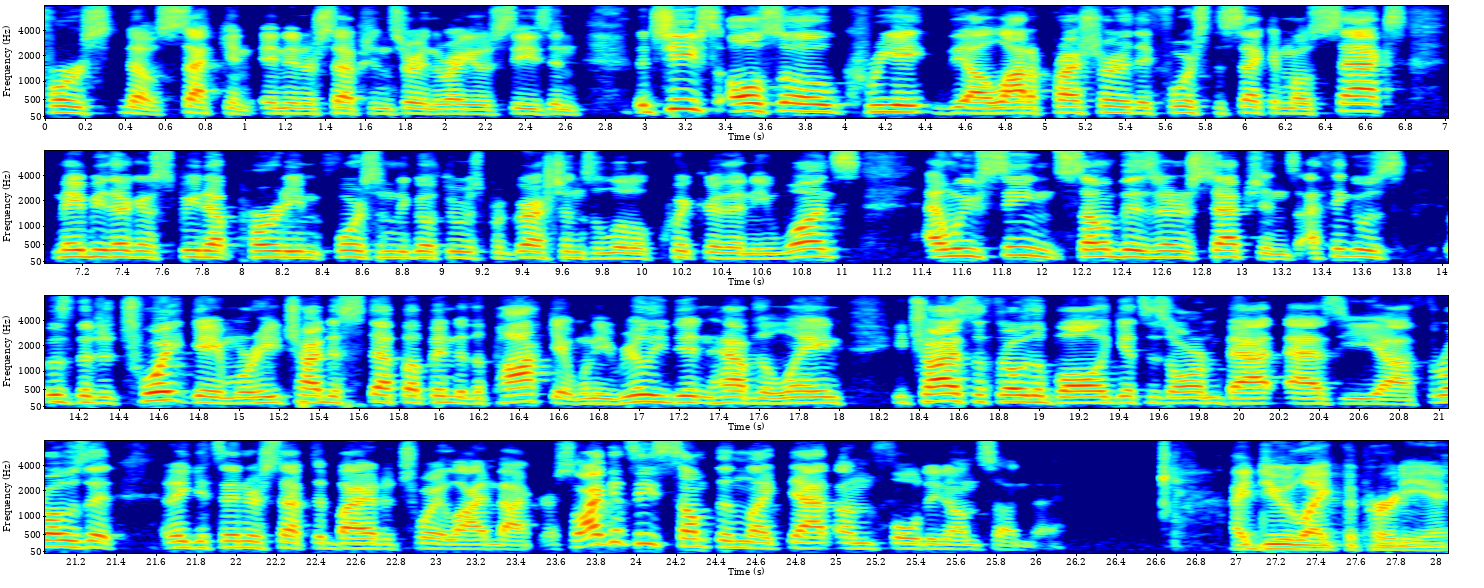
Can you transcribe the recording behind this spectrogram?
first, no, second in interceptions during the regular season. The Chiefs also create the, a lot of pressure. They force the second most sacks. Maybe they're going to speed up Purdy force him to go through his progressions a little quicker than he wants. And we've seen some of his interceptions. I think it was it was the Detroit game where he tried to step up into the pocket when he really didn't have the lane. He tries to throw the ball, he gets his arm bat as he uh, throws it, and it gets intercepted by a Detroit linebacker. So I could see something like that unfolding on Sunday. I do like the Purdy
